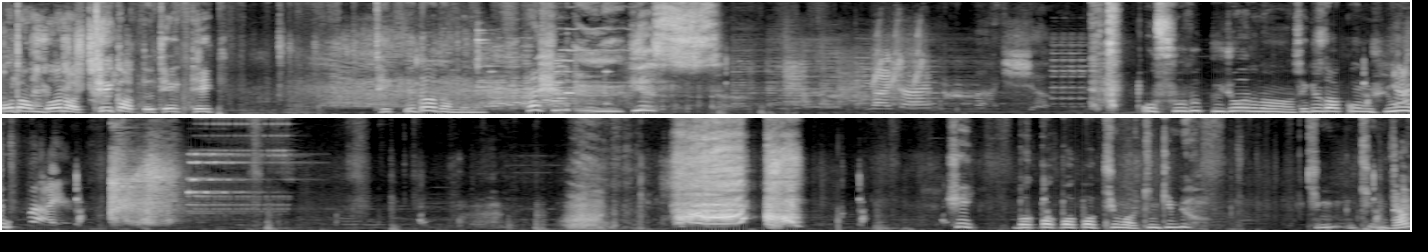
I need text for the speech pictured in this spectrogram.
Adam bana tek attı, tek tek. Tekledi adam beni. Ha şimdi, yes. Osurluk gücü adına. 8 dakika olmuş. Yuh. Şey bak bak bak bak kim var kim kim yok. Kim kim var?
